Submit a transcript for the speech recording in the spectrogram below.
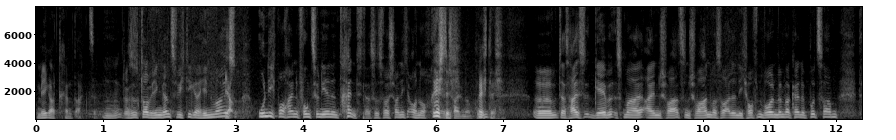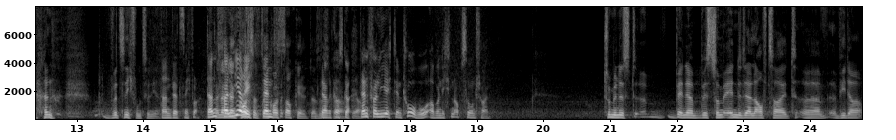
Megatrendaktien. Mhm. Das ist, glaube ich, ein ganz wichtiger Hinweis. Ja. Und ich brauche einen funktionierenden Trend. Das ist wahrscheinlich auch noch richtig, ein entscheidender Punkt. Richtig. Äh, das heißt, gäbe es mal einen schwarzen Schwan, was wir alle nicht hoffen wollen, wenn wir keine Putz haben, dann wird es nicht funktionieren. Dann wird es nicht. Dann verliere dann kostet, ich. Dann, kostet auch Geld. Dann, klar, ja. dann, verliere ich den Turbo, aber nicht den Optionsschein. Zumindest, äh, wenn er bis zum Ende der Laufzeit äh, wieder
